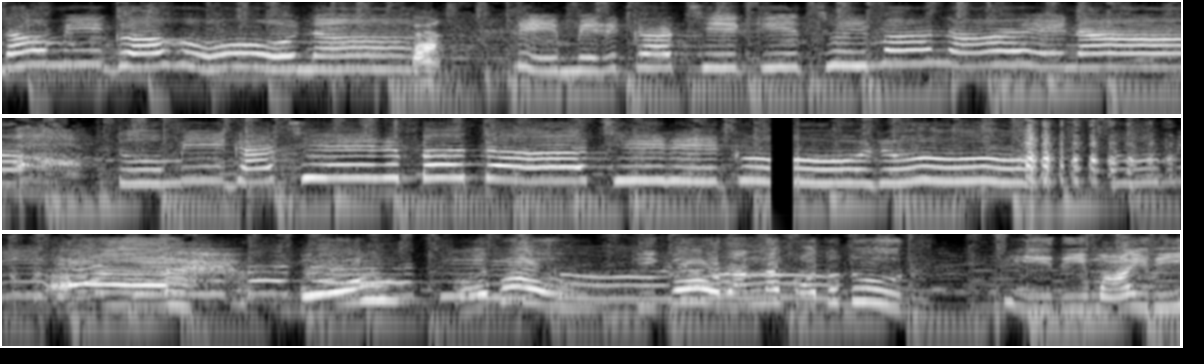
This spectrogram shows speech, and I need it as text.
দামি গহনা। প্রেমের কাছে কিছুই মানায় না। গো রান্না কত দূর? ইরি মাইরি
